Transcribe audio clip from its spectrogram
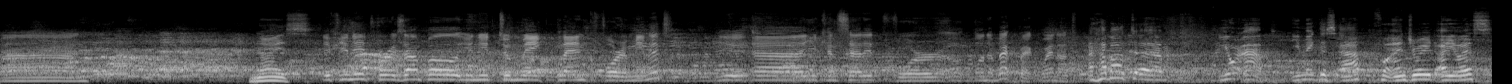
And Nice. if you need, for example, you need to make plank for a minute, you, uh, you can set it for uh, on a backpack. Why not? Uh, How about um, your app? You make this app for Android, iOS?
